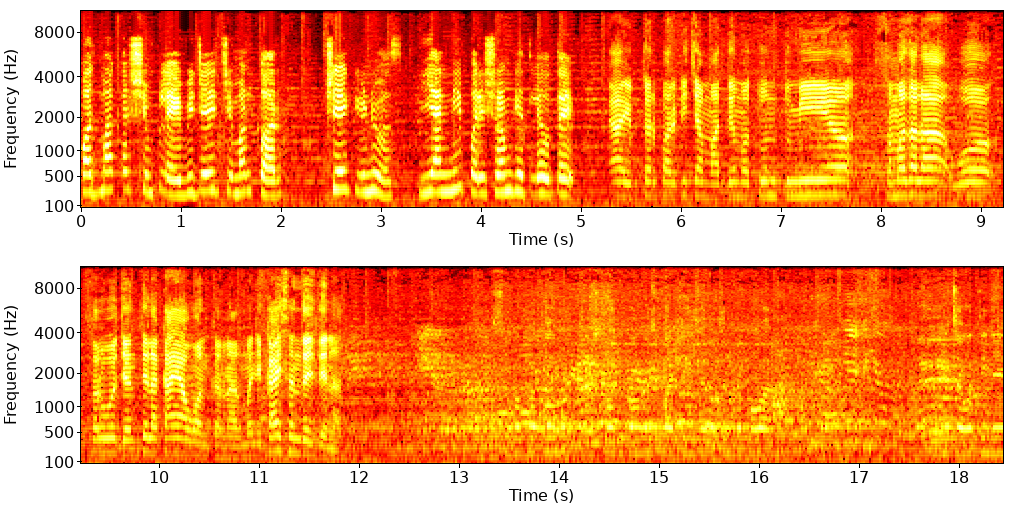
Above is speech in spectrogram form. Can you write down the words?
पद्माकर शिंपले विजय चिमणकर शेख युन्यूस यांनी परिश्रम घेतले होते. या इफ्तार पार्टीच्या माध्यमातून तुम्ही समाजाला व सर्व जनतेला काय आवाहन करणार? म्हणजे काय संदेश देणार? सर्वप्रथम राष्ट्रवादी काँग्रेस पार्टी शरदचंद्र पवार यांच्या वतीने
